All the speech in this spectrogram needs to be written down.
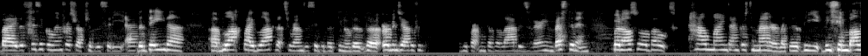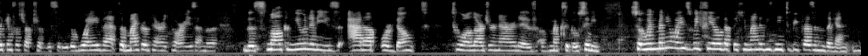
by the physical infrastructure of the city and the data uh, block by block that surrounds the city that you know the, the urban geography department of the lab is very invested in, but also about how mind anchors to matter, like the, the, the symbolic infrastructure of the city, the way that the micro territories and the the small communities add up or don't to a larger narrative of Mexico City. So in many ways, we feel that the humanities need to be present again.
